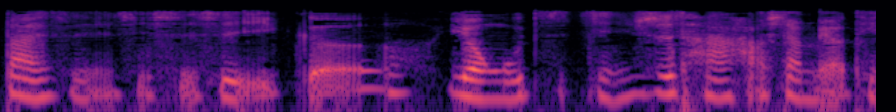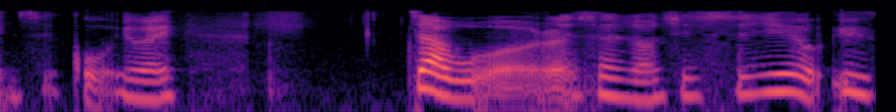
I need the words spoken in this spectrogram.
霸凌事件其实是一个永无止境，就是它好像没有停止过，因为。在我人生中，其实也有遇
